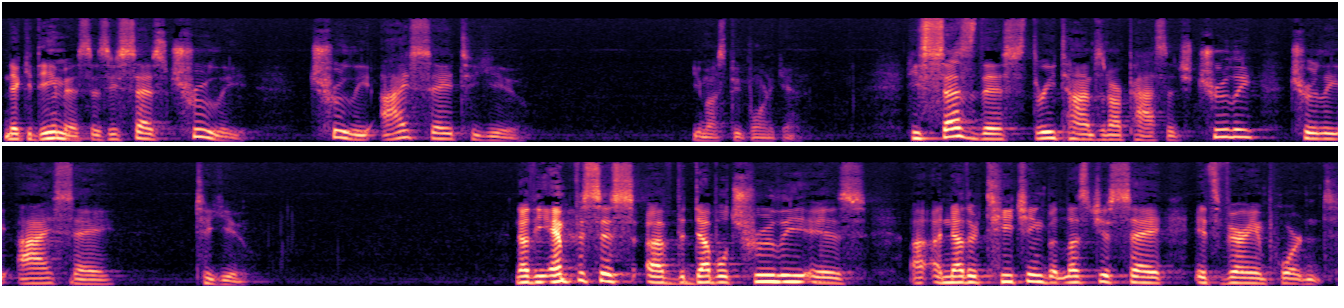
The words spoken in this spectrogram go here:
Nicodemus is he says, Truly, truly, I say to you, you must be born again. He says this three times in our passage Truly, truly, I say to you. Now, the emphasis of the double truly is uh, another teaching, but let's just say it's very important.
